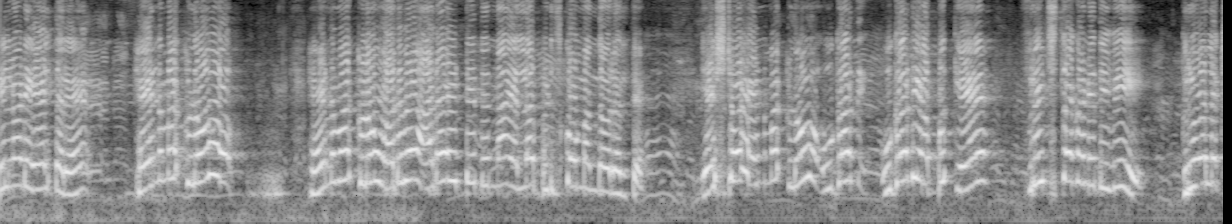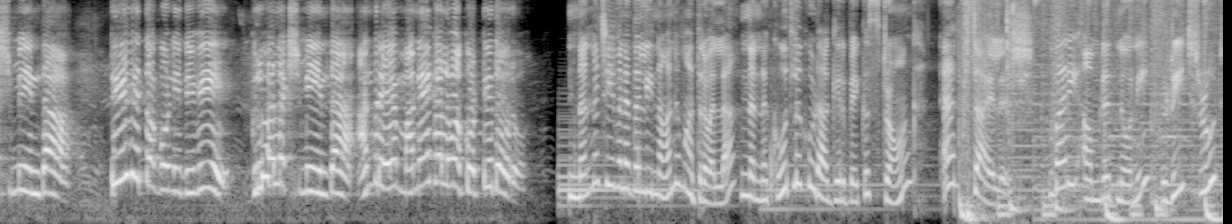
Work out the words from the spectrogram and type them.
ಇಲ್ಲಿ ನೋಡಿ ಹೇಳ್ತಾರೆ ಹೆಣ್ಮಕ್ಳು ಹೆಣ್ಮಕ್ಳು ಒಡವೆ ಅಡ ಇಟ್ಟಿದ್ದನ್ನ ಎಲ್ಲ ಬಿಡಿಸ್ಕೊಂಡ್ ಬಂದವ್ರಂತೆ. ಎಷ್ಟೋ ಹೆಣ್ಮಕ್ಳು ಉಗಾದಿ ಉಗಾದಿ ಹಬ್ಬಕ್ಕೆ ಫ್ರಿಡ್ಜ್ ತಗೊಂಡಿದೀವಿ ಗೃಹಲಕ್ಷ್ಮಿಯಿಂದ ಟಿವಿ ತಗೊಂಡಿದೀವಿ ಗೃಹಲಕ್ಷ್ಮಿಯಿಂದ. ಅಂದ್ರೆ ಮನೆಗಲ್ವ ಕೊಟ್ಟಿದವರು? ನನ್ನ ಜೀವನದಲ್ಲಿ ನಾನು ಮಾತ್ರವಲ್ಲ ನನ್ನ ಕೂದಲು ಕೂಡ ಆಗಿರ್ಬೇಕು ಸ್ಟ್ರಾಂಗ್ ಅಂಡ್ ಸ್ಟೈಲಿಶ್ ಬರೀ Amrut noni rich root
